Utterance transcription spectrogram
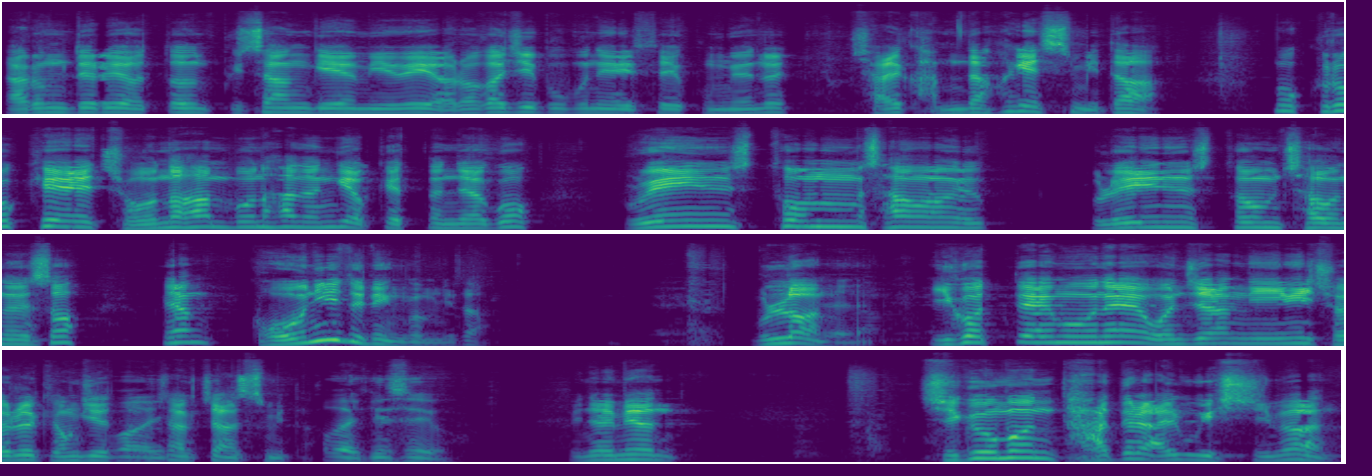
나름대로의 어떤 비상계엄 이외의 여러 가지 부분에 있어의 국면을 잘 감당하겠습니다. 뭐 그렇게 전화 한 번 하는 게 없겠느냐고 브레인스톰 상황 브레인스톰 차원에서 그냥 건의 드린 겁니다. 물론 네. 이것 때문에 원장님이 저를 생각지 않습니다. 가만히 계세요. 왜냐하면 지금은 다들 알고 계시지만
